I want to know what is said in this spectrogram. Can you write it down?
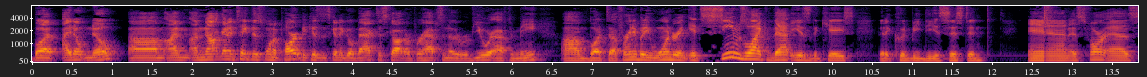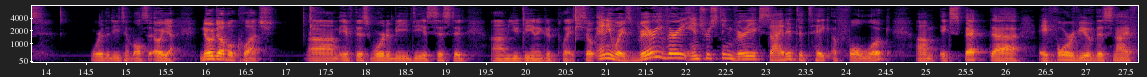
but I don't know. Um, I'm, I'm not going to take this one apart because it's going to go back to Scott or perhaps another reviewer after me. Um, but uh, for anybody wondering, it seems like that is the case, that it could be de-assisted. And as far as where the detent ball say, oh yeah, no double clutch. Um, if this were to be de-assisted, um, you'd be in a good place. So anyways, very, very interesting, very excited to take a full look. Um, expect uh, a full review of this knife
